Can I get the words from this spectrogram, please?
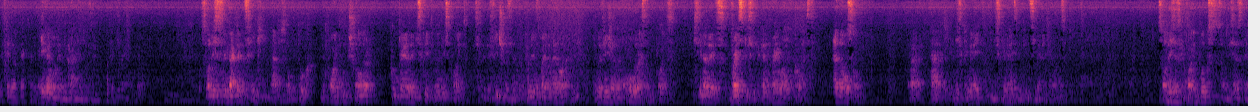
The Fiedler vector. You can look at the gradient of it. Okay. So this is exactly the same heat map. So we took the point on the shoulder, compare the discrete with this point, the features that were produced by the network to the features of all the rest of the points. You see that it's very specific and very well localized, and also uh, uh, discriminate discriminates between symmetric points. So this is how it looks. So this is the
